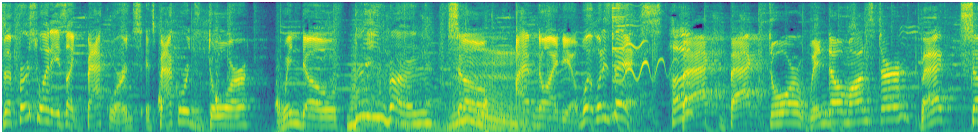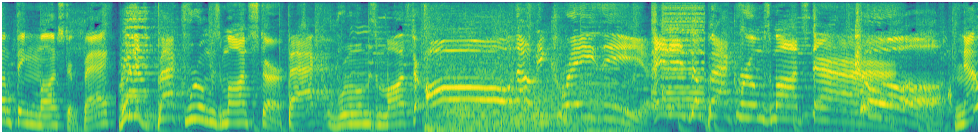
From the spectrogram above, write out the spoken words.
the first one is like backwards. It's backwards door, window, bing bang. So, hmm. I have no idea. What What is this? Huh? Back, back door window monster? Back something monster. Back. What if it's back rooms monster? Back rooms monster. Oh, that would be crazy. It is the back rooms monster. Cool. Now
